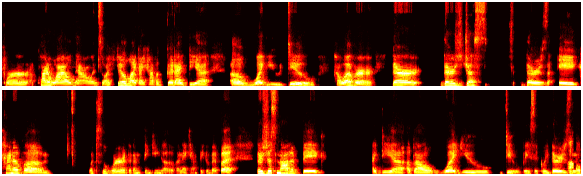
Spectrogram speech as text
for quite a while now, and so I feel like I have a good idea of what you do. However, there there's just there's a kind of um what's the word that I'm thinking of and I can't think of it, but there's just not a big idea about what you do basically there's oh.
